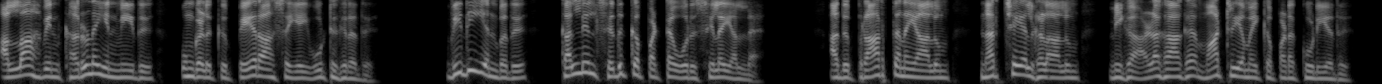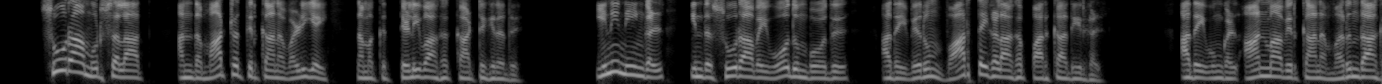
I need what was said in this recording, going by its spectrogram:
அல்லாஹ்வின் கருணையின் மீது உங்களுக்கு பேராசையை ஊட்டுகிறது. விதி என்பது கல்லில் செதுக்கப்பட்ட ஒரு சிலை அல்ல. அது பிரார்த்தனையாலும் நற்செயல்களாலும் மிக அழகாக மாற்றியமைக்கப்படக்கூடியது. சூரா முர்சலாத் அந்த மாற்றத்திற்கான வழியை நமக்கு தெளிவாக காட்டுகிறது. இனி நீங்கள் இந்த சூறாவை ஓதும்போது அதை வெறும் வார்த்தைகளாக பார்க்காதீர்கள். அதை உங்கள் ஆன்மாவிற்கான மருந்தாக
